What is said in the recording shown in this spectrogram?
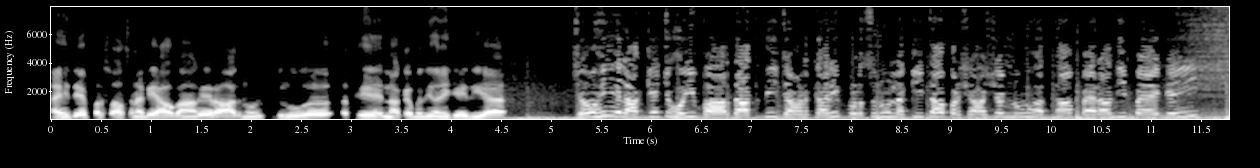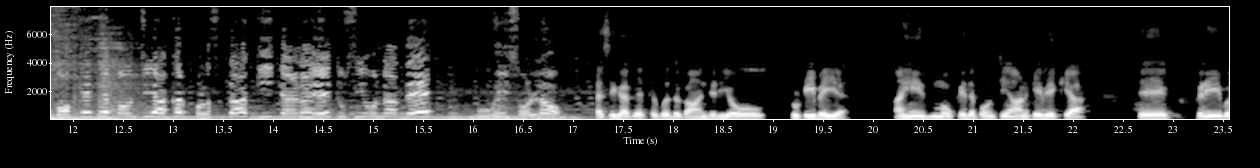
ਅਸੀਂ ਤੇ ਪ੍ਰਸ਼ਾਸਨ ਅੱਗੇ ਆਓ ਕਹਾਂਗੇ ਰਾਤ ਨੂੰ ਜ਼ਰੂਰ ਇੱਥੇ ਨਾਕੇਬੰਦੀ ਹੋਣੀ ਚਾਹੀਦੀ ਆ। ਜਿਉਂ ਹੀ ਇਲਾਕੇ 'ਚ ਹੋਈ ਵਾਰਦਾਤ ਦੀ ਜਾਣਕਾਰੀ ਪੁਲਿਸ ਨੂੰ ਲੱਗੀ ਤਾਂ ਪ੍ਰਸ਼ਾਸਨ ਨੂੰ ਹੱਥਾਂ ਪੈਰਾਂ ਦੀ ਪੈ ਗਈ। ਮੌਕੇ ਤੇ ਪਹੁੰਚੀ ਆਖਰ ਪੁਲਿਸ ਦਾ ਕੀ ਕਹਿਣਾ ਇਹ ਤੁਸੀਂ ਉਹਨਾਂ ਦੇ ਮੂੰਹ ਸੁਣ ਲਓ। ਸੀਗਾ ਵੀ ਇੱਥੇ ਕੋਈ ਦੁਕਾਨ ਜਿਹੜੀ ਆ ਉਹ ਟੁੱਟੀ ਪਈ ਹੈ ਅਸੀਂ ਮੌਕੇ ਤੇ ਪਹੁੰਚੇ ਆਣ ਕੇ ਵੇਖਿਆ ਤੇ ਕਰੀਬ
